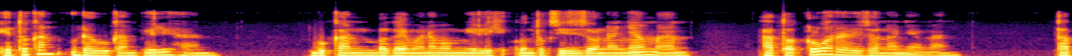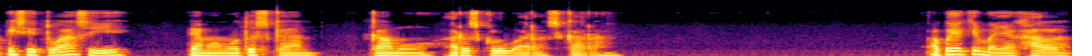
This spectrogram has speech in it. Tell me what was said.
Itu kan udah bukan pilihan. Bukan bagaimana memilih untuk sisi zona nyaman atau keluar dari zona nyaman. Tapi situasi yang memutuskan kamu harus keluar sekarang. Aku yakin banyak hal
